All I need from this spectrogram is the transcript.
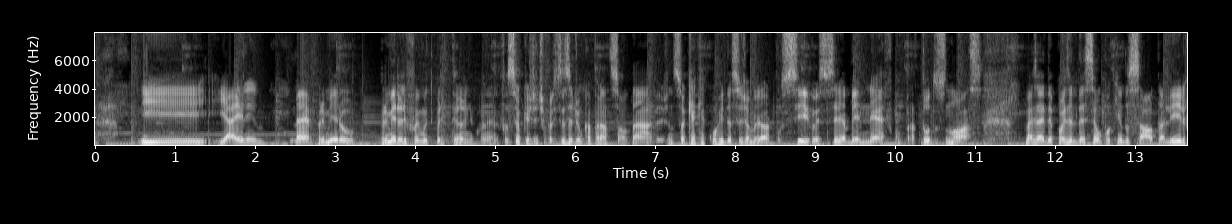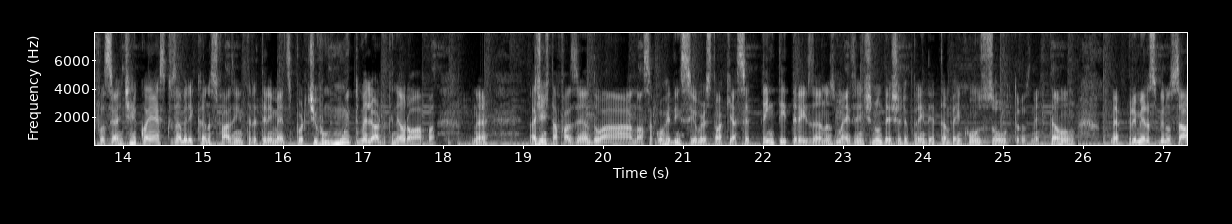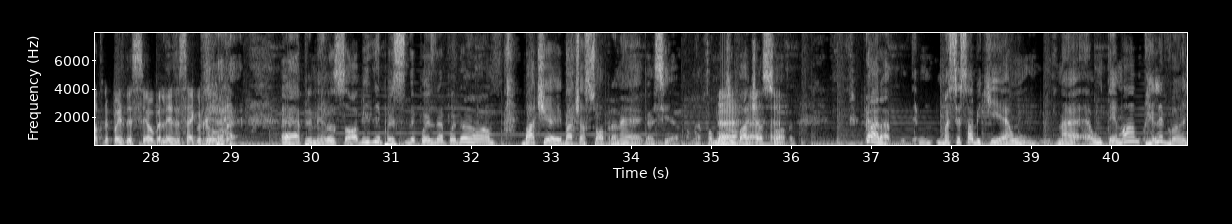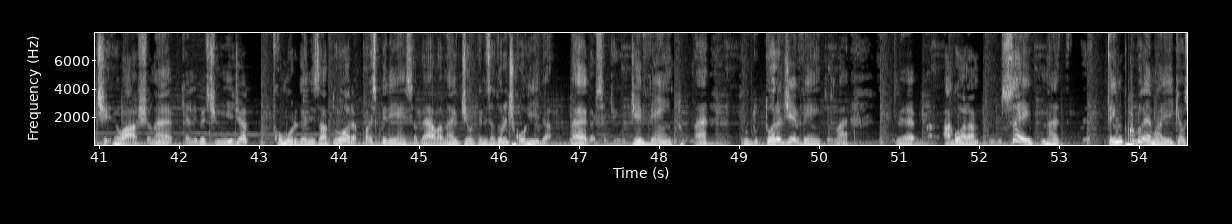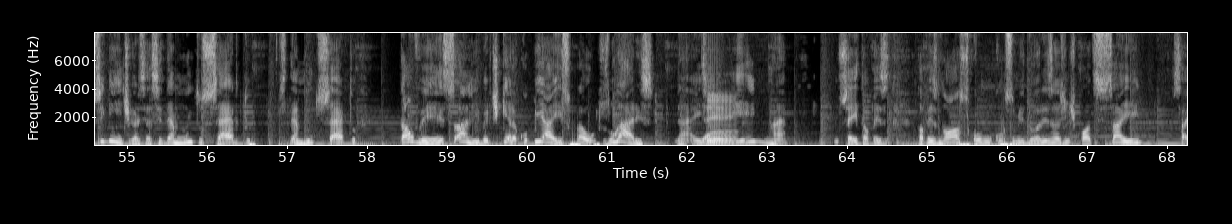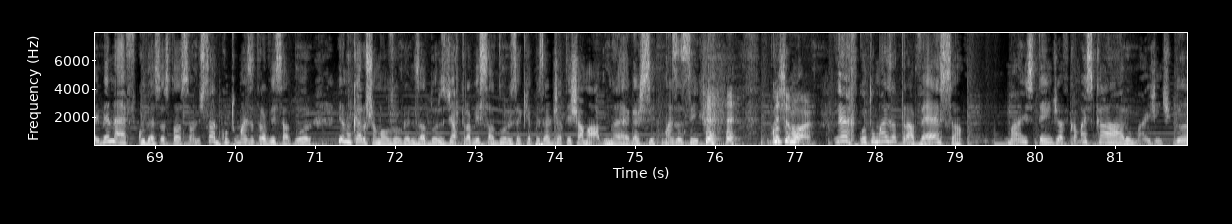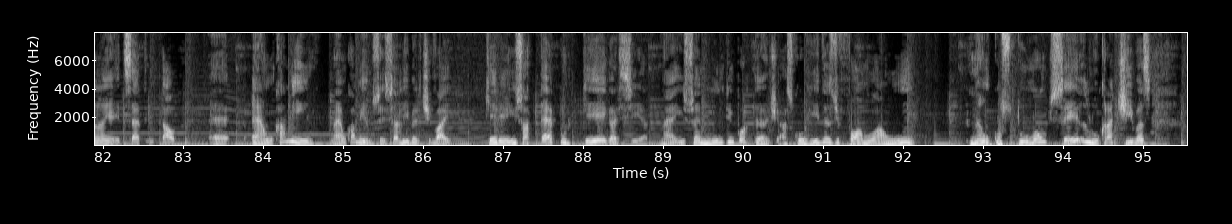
E, e aí ele, né, primeiro Primeiro ele foi muito britânico, né? Ele falou assim, o que a gente precisa de um campeonato saudável, a gente só quer que a corrida seja a melhor possível, isso seria benéfico para todos nós. Mas aí depois ele desceu um pouquinho do salto ali, ele falou assim, a gente reconhece que os americanos fazem entretenimento esportivo muito melhor do que na Europa, né? A gente está fazendo a nossa corrida em Silverstone aqui há 73 anos, mas a gente não deixa de aprender também com os outros, né? Então, né, primeiro subir no salto, depois desceu, beleza, e segue o jogo, né? é, primeiro sobe e depois, depois, depois dá uma... bate, bate a sopra, né, Garcia? O famoso é, bate é, a sopra. É. Cara, mas você sabe que é um, né, é um tema relevante, eu acho, né? Porque a Liberty Media, como organizadora, qual a experiência dela, né? De organizadora de corrida, né, Garcia? De, de evento, né? Produtora de eventos, né? É, agora, não sei, né? Tem um problema aí que é o seguinte, Garcia, se der muito certo, se der muito certo, talvez a Liberty queira copiar isso para outros lugares, né? E Sim. aí, né? não sei, talvez, talvez nós, como consumidores, a gente pode sair sair benéfico dessa situação. A gente sabe, quanto mais atravessador, eu não quero chamar os organizadores de atravessadores aqui, apesar de já ter chamado, né, Garcia? Mas assim. Deixa no ar. É, quanto mais atravessa, mais tende a ficar mais caro, mais gente ganha, etc e tal. É, é um caminho, né? É um caminho. Não sei se a Liberty vai querer isso, até porque, Garcia, né? Isso é muito importante. As corridas de Fórmula 1 não costumam ser lucrativas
